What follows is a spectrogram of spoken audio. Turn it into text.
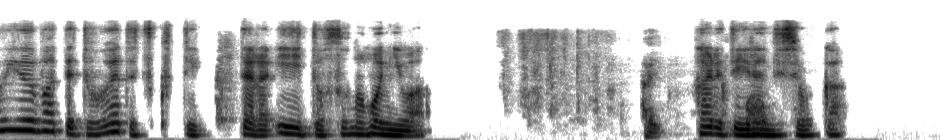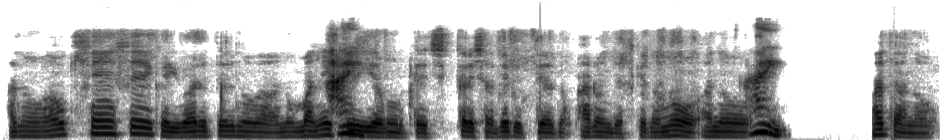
ういう場ってどうやって作っていったらいいと、その本には。はい。書かれているんでしょうか。あの、青木先生が言われてるのは、あの、まあ、熱意を持ってしっかり喋るっていうのがあるんですけども、あの、はい。まずあの、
